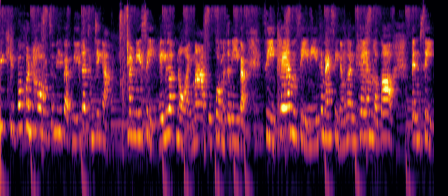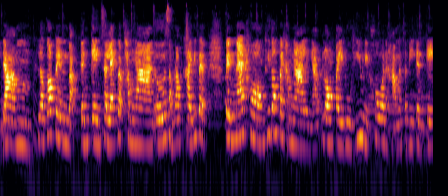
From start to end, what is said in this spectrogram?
ไม่คิดว่าคนท้องจะมีแบบนี้แต่จริงๆอะมันมีสีให้เลือกน้อยมาก ทุกคนมันจะมีแบบสีเข้มสีนี้ใช่ไหมสีน้ำเงินเข้ม แล้วก็เป็นสีดำแล้วก็เป็นแบบกางเกงสแลกแบบทำงาน เออสำหรับใครที่แบบเป็นแม่ท้องที่ต้องไปทำงานอะไรเงี้ยลองไปดูที่ยูนิโคนะคะ มันจะมีกางเกง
